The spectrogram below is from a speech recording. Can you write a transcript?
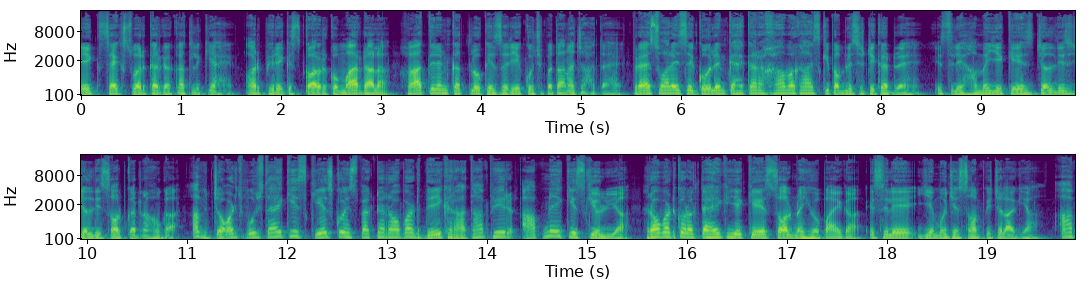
एक सेक्स वर्कर का कत्ल किया है और फिर एक स्कॉलर को मार डाला। कातिल इन कत्लों के ज़रिए कुछ बताना चाहता है। प्रेस वाले इसे गोलेम कहकर खाम खा इसकी पब्लिसिटी कर रहे हैं, इसलिए हमें ये केस जल्दी से जल्दी सॉल्व करना होगा। अब जॉर्ज पूछता है की इस केस को इंस्पेक्टर रॉबर्ट देख रहा था, फिर आपने केस क्यों लिया? रॉबर्ट को लगता है की ये केस सॉल्व नहीं हो पाएगा। इसलिए ये मुझे सौंप के चला गया। अब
